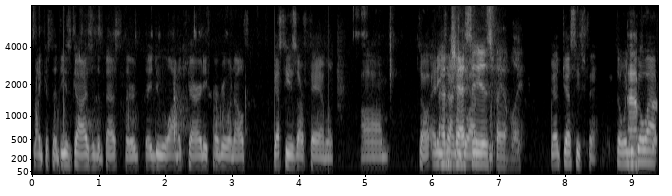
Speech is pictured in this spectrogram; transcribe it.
like I said, these guys are the best. They they do a lot of charity for everyone else. Jesse's our family. Um, so anytime And you out- Jesse is family. yeah, Jesse's family. So when you go out,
